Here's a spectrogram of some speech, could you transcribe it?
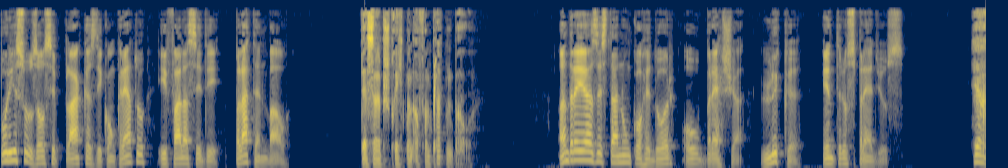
Por isso usou-se placas de concreto e fala-se de Plattenbau. Deshalb spricht man auch vom Plattenbau. Andreas está num corredor ou brecha, Lücke, entre os prédios. Ja,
